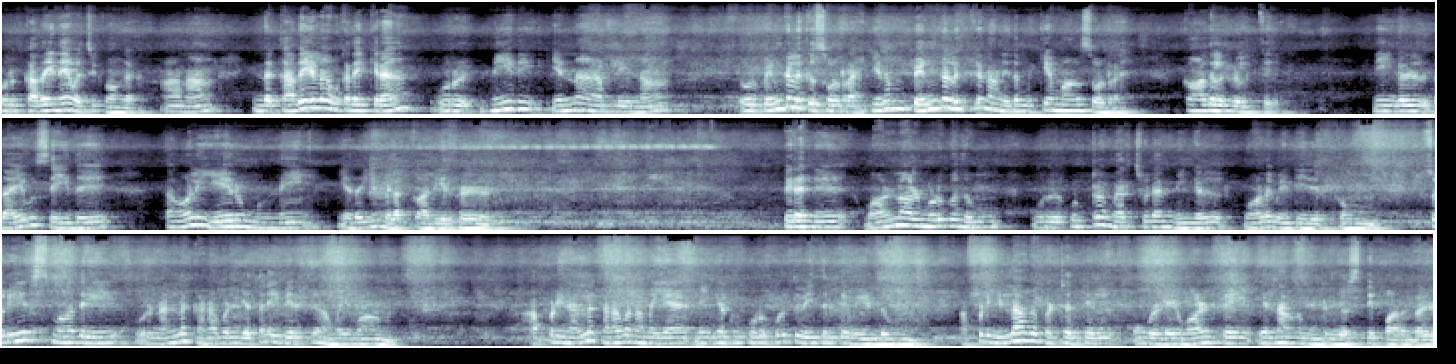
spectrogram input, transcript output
ஒரு கதைனே வச்சுக்கோங்க. ஆனால் இந்த கதையில் கிடைக்கிற ஒரு நீதி என்ன அப்படின்னா ஒரு பெண்களுக்கு சொல்கிறேன் இளம் பெண்களுக்கு நான் இதை முக்கியமாக சொல்கிறேன் காதலர்களுக்கு. நீங்கள் தயவு செய்து தாலி ஏறும் முன்னே எதையும் விளக்காதீர்கள். பிறகு வாழ்நாள் முழுவதும் ஒரு குற்றமர்ச்சியுடன் நீங்கள் வாழ வேண்டியதிருக்கும் சுரேஷ் மாதிரி ஒரு நல்ல கணவன் எத்தனை பேருக்கு அமைவான் அப்படி நல்ல கணவன் அமைய நீங்கள் கொடு கொடுத்து வைத்திருக்க வேண்டும். அப்படி இல்லாத பட்சத்தில் உங்களுடைய வாழ்க்கை என்னாகும் என்று யோசித்து பாருங்கள்.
